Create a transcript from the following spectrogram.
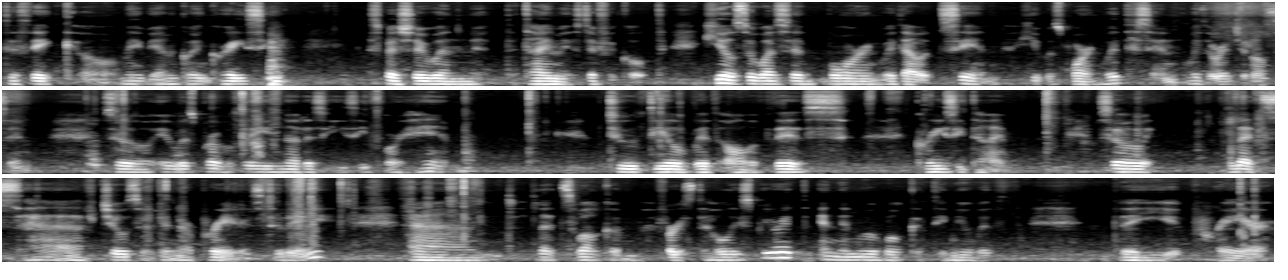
to think, oh, maybe I'm going crazy, especially when the time is difficult. He also wasn't born without sin. He was born with sin, with original sin. So it was probably not as easy for him to deal with all of this crazy time. So let's have Joseph in our prayers today. And let's welcome first the Holy Spirit, and then we will continue with the prayer.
